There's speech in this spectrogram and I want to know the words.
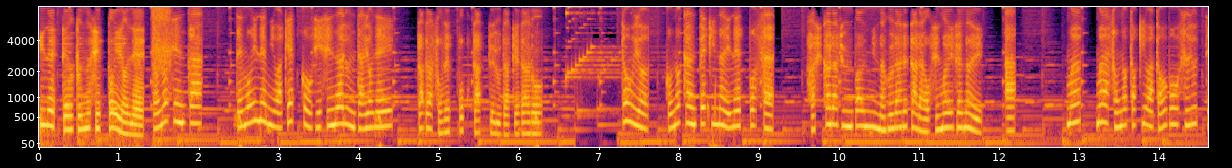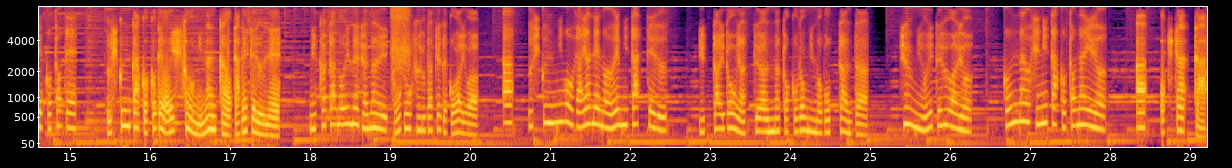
稲ってウプ主っぽいよね。どの辺か。でも稲には結構自信あるんだよねただそれっぽく立ってるだけだろ。どうよ、この完璧な稲っぽさ。端から順番に殴られたらおしまいじゃない。ま、まあその時は逃亡するってことで。牛くんがここで美味しそうになんかを食べてるね。味方の稲じゃない。想像するだけで怖いわ。あ、牛くん2号が屋根の上に立ってる。一体どうやってあんなところに登ったんだ。宙に浮いてるわよ。こんな牛見たことないよ。あ、落ちちゃった。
